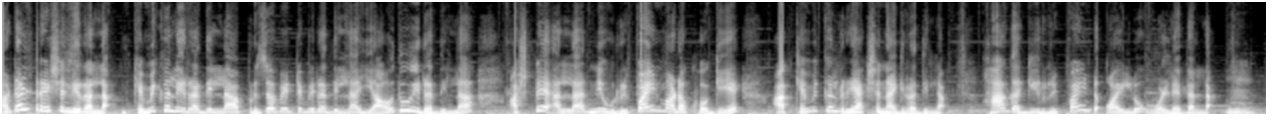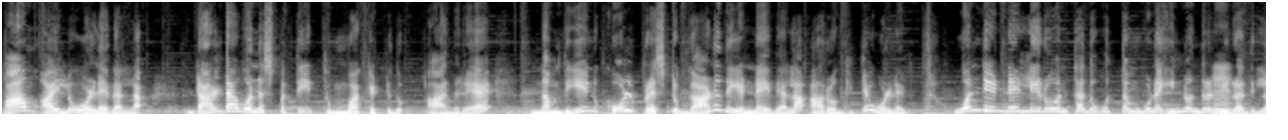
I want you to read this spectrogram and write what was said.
ಅಡಲ್ಟ್ರೇಷನ್ ಇರಲ್ಲ. ಕೆಮಿಕಲ್ ಇರೋದಿಲ್ಲ ಪ್ರಿಸರ್ವೇಟಿವ್ ಇರೋದಿಲ್ಲ ಯಾವುದೂ ಇರೋದಿಲ್ಲ. ಅಷ್ಟೇ ಅಲ್ಲ ನೀವು ರಿಫೈನ್ ಮಾಡೋಕ್ಕೆ ಹೋಗಿ ಆ ಕೆಮಿಕಲ್ ರಿಯಾಕ್ಷನ್ ಆಗಿರೋದಿಲ್ಲ. ಹಾಗಾಗಿ ರಿಫೈನ್ಡ್ ಆಯಿಲು ಒಳ್ಳೆಯದಲ್ಲ ಪಾಮ್ ಆಯಿಲು ಒಳ್ಳೆಯದಲ್ಲ ಡಾಲ್ಡಾ ವನಸ್ಪತಿ ತುಂಬ ಕೆಟ್ಟದು. ಆದರೆ ನಮ್ಮದು ಏನು ಕೋಲ್ಡ್ ಪ್ರೆಸ್ಟು ಗಾಣದ ಎಣ್ಣೆ ಇದೆಯಲ್ಲ ಆರೋಗ್ಯಕ್ಕೆ ಒಳ್ಳೆಯದು ಒಂದು ಎಣ್ಣೆಯಲ್ಲಿರುವಂಥದ್ದು ಉತ್ತಮ ಗುಣ ಇನ್ನೊಂದರಲ್ಲಿ ಇರೋದಿಲ್ಲ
